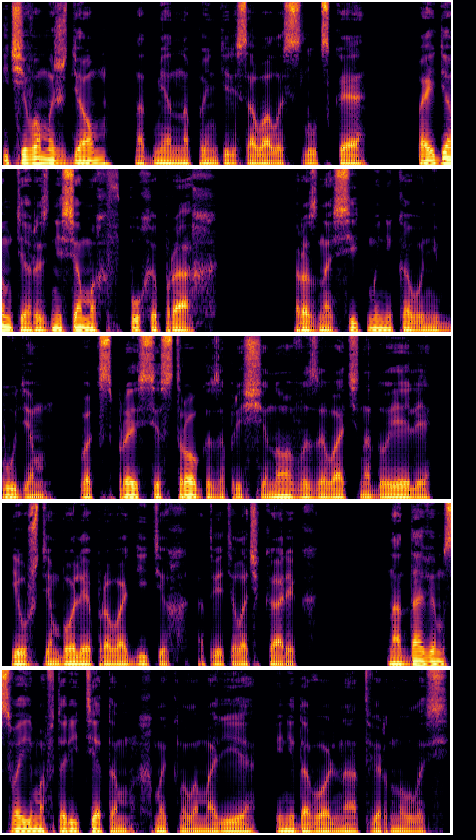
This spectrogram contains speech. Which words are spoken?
«И чего мы ждем?» — надменно поинтересовалась Слуцкая. «Пойдемте, разнесем их в пух и прах». «Разносить мы никого не будем. В экспрессе строго запрещено вызывать на дуэли и уж тем более проводить их», — ответил очкарик. «Надавим своим авторитетом», — хмыкнула Мария и недовольно отвернулась.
